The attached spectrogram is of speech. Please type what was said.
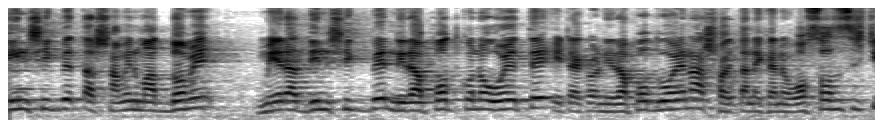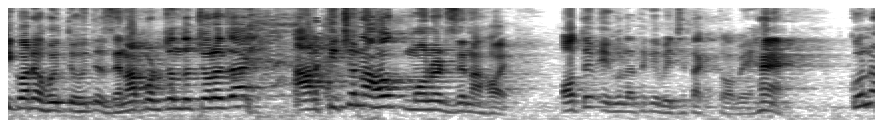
দিন শিখবে তার স্বামীর মাধ্যমে, মেয়েরা দিন শিখবে নিরাপদ কোনো ওয়েতে, এটা কোনো নিরাপদ ওয়ে না, শয়তান এখানে অসহা সৃষ্টি করে, হইতে হইতে জেনা পর্যন্ত চলে যায়, আর কিছু না হোক মনের জেনা হয়। অতএব এগুলা থেকে বেঁচে থাকতে হবে হ্যাঁ। কোনো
